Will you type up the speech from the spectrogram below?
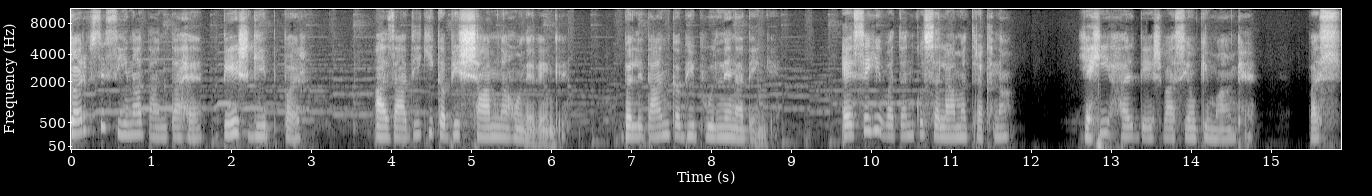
गर्व से सीना तानता है देश गीत पर। आज़ादी की कभी शाम ना होने देंगे। बलिदान कभी भूलने ना देंगे। ऐसे ही वतन को सलामत रखना यही हर देशवासियों की मांग है। बस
